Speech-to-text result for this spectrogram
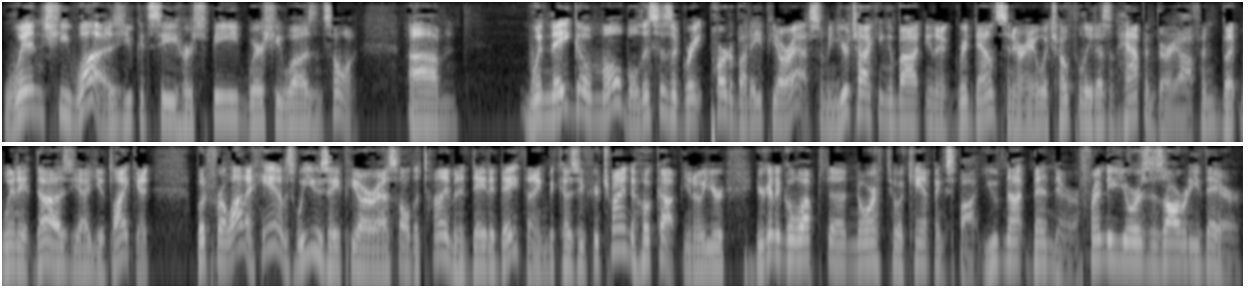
when she was, you could see her speed, where she was, and so on. Um, when they go mobile, this is a great part about APRS. I mean, you're talking about in a grid down scenario, which hopefully doesn't happen very often, but when it does, yeah, you'd like it. But for a lot of hams, we use APRS all the time in a day-to-day thing because if you're trying to hook up, you know, you're you're going to go up to north to a camping spot. You've not been there. A friend of yours is already there.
